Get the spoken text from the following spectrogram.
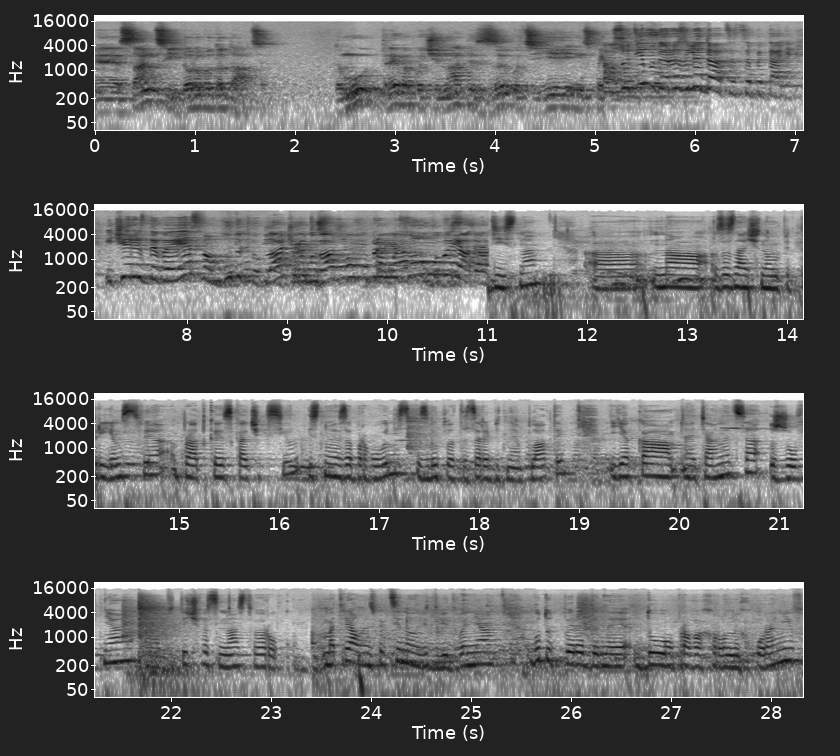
е, санкції до роботодавця. Тому треба починати з оцієї інспекції. суді буде розглядатися це питання, і через ДВС вам будуть виплачувати вашу примусовому порядку. Дійсно, на зазначеному підприємстві ПРАТ КСК «Чексіл» існує заборгованість із виплати заробітної плати, яка е, тягнеться з жовтня е, 2018 року. Матеріали інспекційного відвідування будуть передані до правоохоронних органів.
